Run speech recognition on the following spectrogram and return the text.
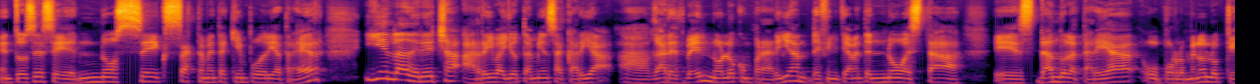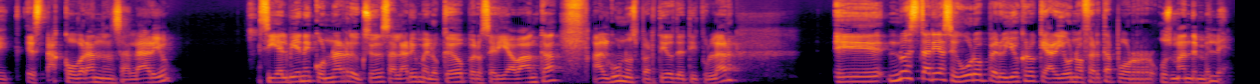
Entonces, eh, no sé exactamente a quién podría traer. Y en la derecha, arriba, yo también sacaría a Gareth Bale, no lo compraría. Definitivamente no está es, dando la tarea, o por lo menos lo que está cobrando en salario. Si él viene con una reducción de salario, me lo quedo, pero sería banca. Algunos partidos de titular. Eh, no estaría seguro, pero yo creo que haría una oferta por Usman Dembélé.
